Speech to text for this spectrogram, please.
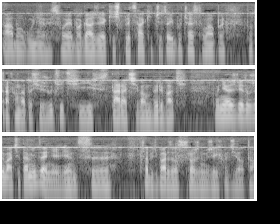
albo ogólnie swoje bagaże, jakieś plecaki czy coś, bo często małpy potrafią na to się rzucić i starać się wam wyrwać, ponieważ wiedzą, że macie tam jedzenie, więc y, trzeba być bardzo ostrożnym, jeżeli chodzi o to.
